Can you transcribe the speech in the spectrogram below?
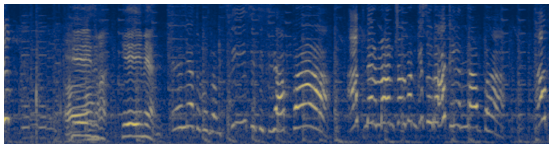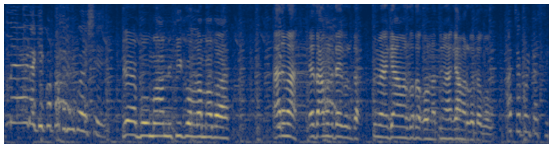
চুপ। যে মা, নিয়ে তো বুঝলাম। সি সি সি সি আপা। আপনার মান সম্মান কিছু রাখলেন না আপা। কি করতেছেন এই বয়সে? কে বৌমা আমি কি করলাম আবার? আরে মা এ জামনে তাই করুক তুমি আগে আমার কথা কও না তুমি আগে আমার কথা কও। আচ্ছা কইতাছি।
